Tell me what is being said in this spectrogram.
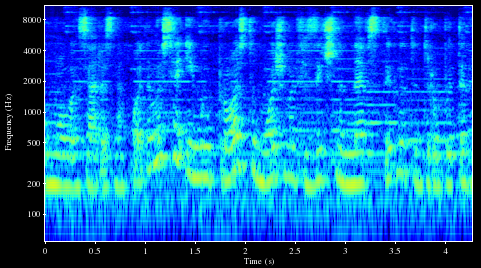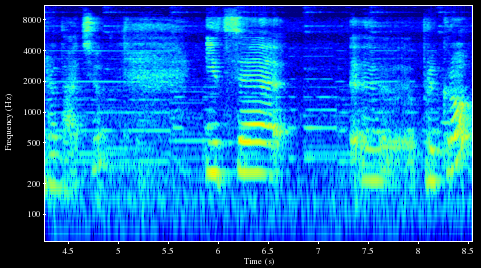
умовах зараз знаходимося, і ми просто можемо фізично не встигнути доробити градацію. І це прикро,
